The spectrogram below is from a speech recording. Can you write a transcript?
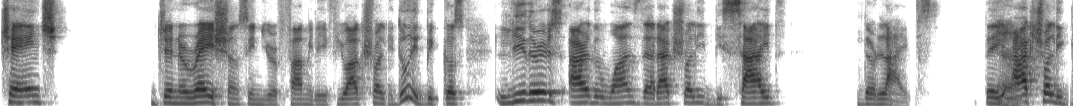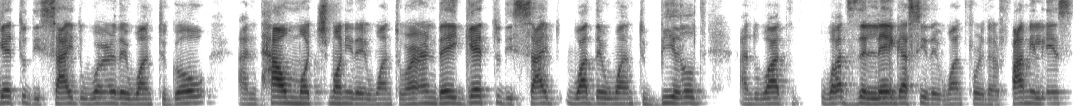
change generations in your family if you actually do it because leaders are the ones that actually decide their lives. They yeah. actually get to decide where they want to go and how much money they want to earn. They get to decide what they want to build and what what's the legacy they want for their families.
